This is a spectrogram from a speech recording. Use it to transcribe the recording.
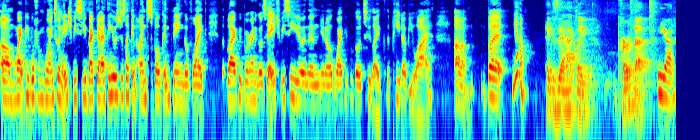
um, white people from going to an HBCU back then. I think it was just like an unspoken thing of like the black people are going to go to HBCU and then, you know, white people go to like the PWI. Um, but yeah. Exactly. Perfect. Yeah.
